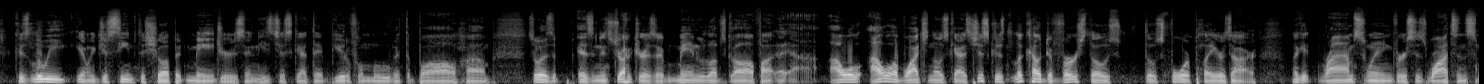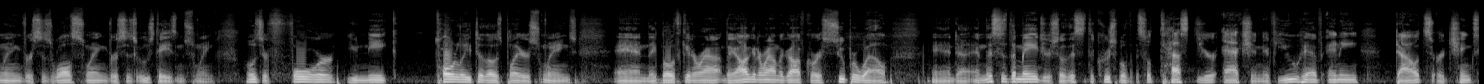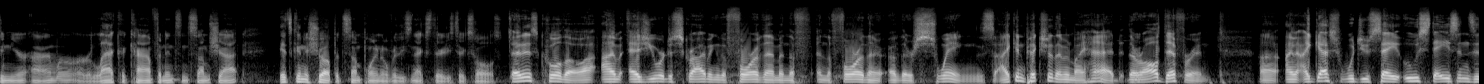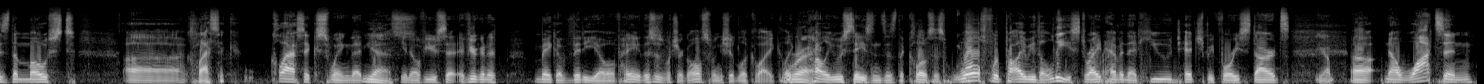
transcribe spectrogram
because Louis, you know, he just seems to show up at majors, and he's just got that beautiful move at the ball. Um, so as a, as an instructor, as a man who loves golf, I, I, I will I love watching those guys just because look how diverse those those four players are. Look at Rahm swing versus Watson swing versus Wolff swing versus Oosthuizen swing. Those are four unique totally to those players' swings, and they both get around. They all get around the golf course super well, and uh, and this is the major, so this is the crucible. This will test your action. If you have any doubts or chinks in your armor or lack of confidence in some shot, it's going to show up at some point over these next 36 holes. That is cool, though. I, I'm as you were describing the four of them and the and the four of their, of their swings. I can picture them in my head. They're all different. Uh, I, I guess would you say Oosthuizen's is the most uh, Classic. classic swing that Yes. you know if you said if you're going to make a video of hey this is what your golf swing should look like like Right. probably Oosthuizen's is the closest Wolff would probably be the least right, having that huge hitch before he starts Yep. uh, now Watson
